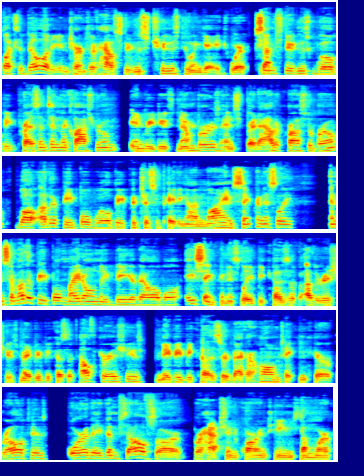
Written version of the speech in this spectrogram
flexibility in terms of how students choose to engage, where some students will be present in the classroom in reduced numbers and spread out across the room, while other people will be participating online synchronously and some other people might only be available asynchronously because of other issues, maybe because of healthcare issues, maybe because they're back at home taking care of relatives, or they themselves are perhaps in quarantine somewhere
